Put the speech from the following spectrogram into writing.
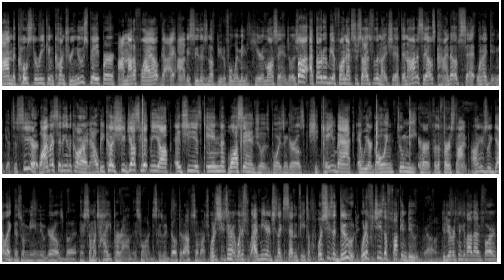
on the Costa Rican country newspaper. I'm not a flyout guy. Obviously, there's enough beautiful women here in Los Angeles, but I thought it would be a fun exercise for the night shift. And honestly, I was kind of upset when I didn't get to see her. Why am I sitting in the car right now? Because she just hit me up and she is in Los Angeles, boys and girls. She came back and we are going to meet her for the first time. I don't usually get like this when meeting new girls, but there's so much hype around this one just because we built it up so much. What if she's her? What if I meet her and she's like seven feet tall? What if she's a dude? What if she's a fucking dude, bro? Did you ever think about that before?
